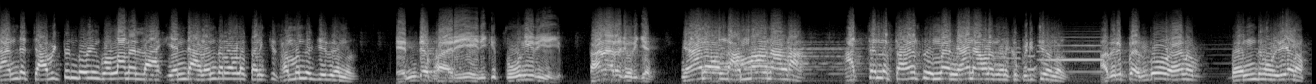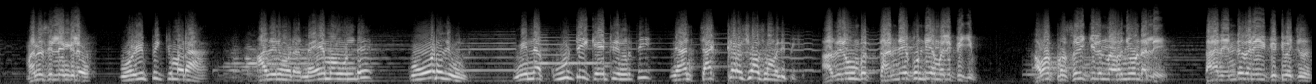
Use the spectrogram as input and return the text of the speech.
തന്റെ ചവിട്ടും തൊഴിലും കൊള്ളാനല്ല എന്റെ അനന്തരവളെ തനിക്ക് സംബന്ധം ചെയ്തു തന്നത്. എന്റെ ഭാര്യയെ എനിക്ക് തോന്നിയത് ചെയ്യും. താനാരാ ചോദിക്കാൻ? ഞാൻ അവളുടെ അമ്മാവനാണ്. അച്ഛന്റെ സ്ഥാനത്ത് നിന്നാ ഞാൻ അവളെ നിനക്ക് പിടിച്ചു തന്നത്. അതിനിപ്പോ എന്തോ വേണം. ബന്ധം ഒഴിയണം. മനസ്സില്ലെങ്കിലോ? ഒഴിപ്പിക്കുമടാ. അതിനിവിടെ നിയമമുണ്ട് കോടതിയുണ്ട്. നിന്നെ കൂട്ടി കയറ്റി നിർത്തി ഞാൻ ചക്രശ്വാസം വലിപ്പിക്കും. അതിനു മുമ്പ് തന്നെ കൊണ്ട് ഞാൻ വലിപ്പിക്കും. അവൾ പ്രസവിക്കില്ലെന്ന് അറിഞ്ഞുകൊണ്ടല്ലേ താൻ എന്റെ തലയിൽ കെട്ടിവെച്ചത്?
